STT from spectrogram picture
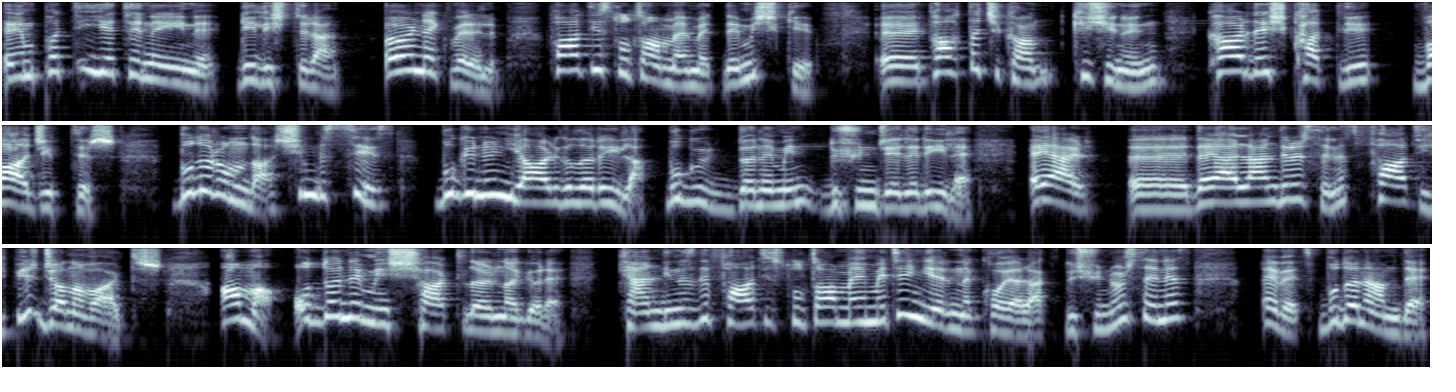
empati yeteneğini geliştiren Örnek verelim. Fatih Sultan Mehmet demiş ki e, tahta çıkan kişinin kardeş katli vaciptir. Bu durumda şimdi siz bugünün yargılarıyla, bugün dönemin düşünceleriyle eğer e, değerlendirirseniz Fatih bir canavardır. Ama o dönemin şartlarına göre kendinizi Fatih Sultan Mehmet'in yerine koyarak düşünürseniz evet bu dönemde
